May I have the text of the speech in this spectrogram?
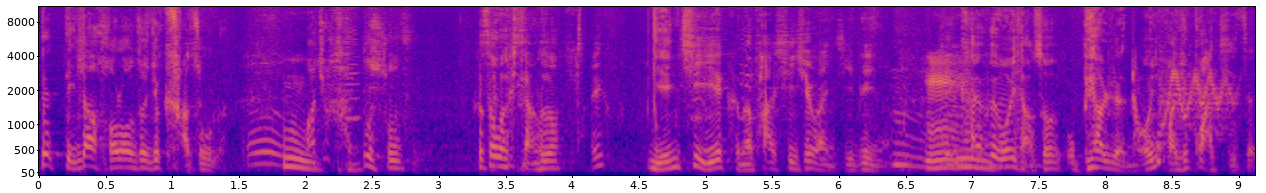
就顶到喉咙之后就卡住了，嗯，我，就很不舒服。可是我想说，哎，年纪也可能怕心血管疾病啊。嗯，所以开会我想说，我不要忍了，我就跑去挂急诊。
